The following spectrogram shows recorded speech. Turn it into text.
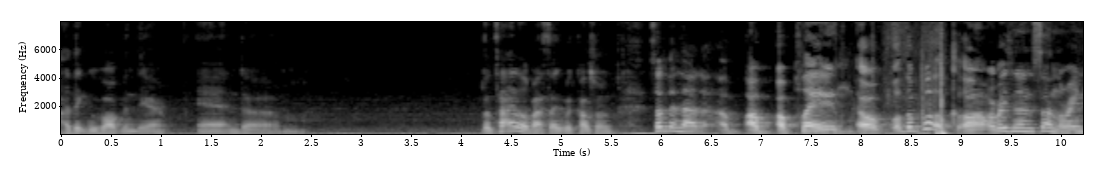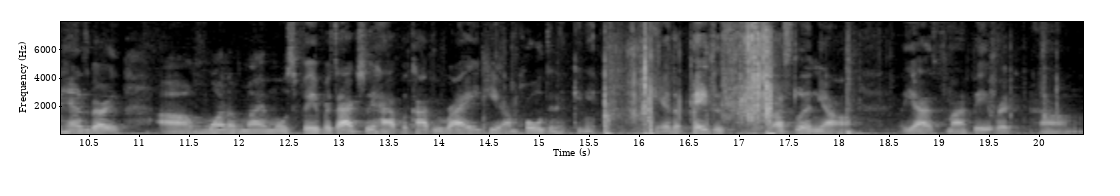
I think we've all been there. And um, the title of my segment comes from something that a, a, a play of, of, the book, uh, A Raisin in the Sun, Lorraine Hansberry. Um, one of my most favorites. I actually have a copy right here. I'm holding it. Can you hear the pages Rustling, y'all. Yes, my favorite. Um,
